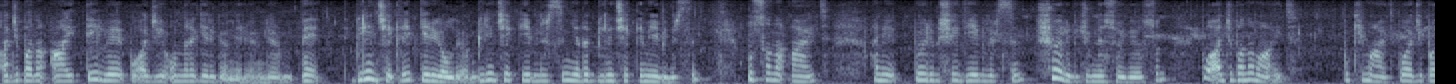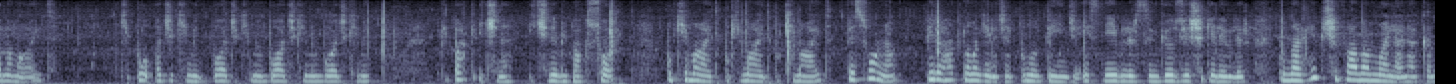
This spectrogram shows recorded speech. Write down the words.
acı bana ait değil ve bu acıyı onlara geri gönderiyorum diyorum ve bilinç ekleyip geri yolluyorum. Bilinç ekleyebilirsin ya da bilinç eklemeyebilirsin. Bu sana ait. Hani böyle bir şey diyebilirsin. Şöyle bir cümle söylüyorsun. Bu acı bana mı ait? Bu kime ait? Bu acı bana mı ait? Ki bu acı kimin? Bu acı kimin? Bu acı kimin? Bu acı kimin? Bir bak içine. İçine bir bak sor. Bu kime ait, bu kime ait, bu kime ait. Ve sonra bir rahatlama gelecek bunu deyince. Esneyebilirsin, gözyaşı gelebilir. Bunlar hep şifalanmayla alakalı.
